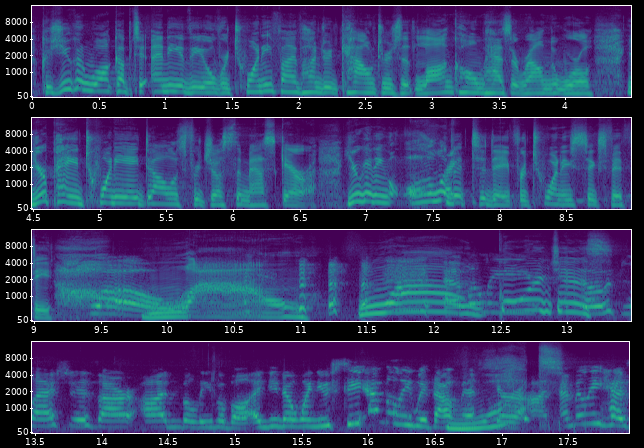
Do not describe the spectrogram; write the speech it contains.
Because you can walk up to any of the over 2,500 counters that Lancome has around the world. You're paying $28 for just the mascara. You're getting all of it today for $26.50. Whoa. Wow. wow. Emily, gorgeous. Those lashes are unbelievable. And you know, when you see Emily without mascara What? on, Emily has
